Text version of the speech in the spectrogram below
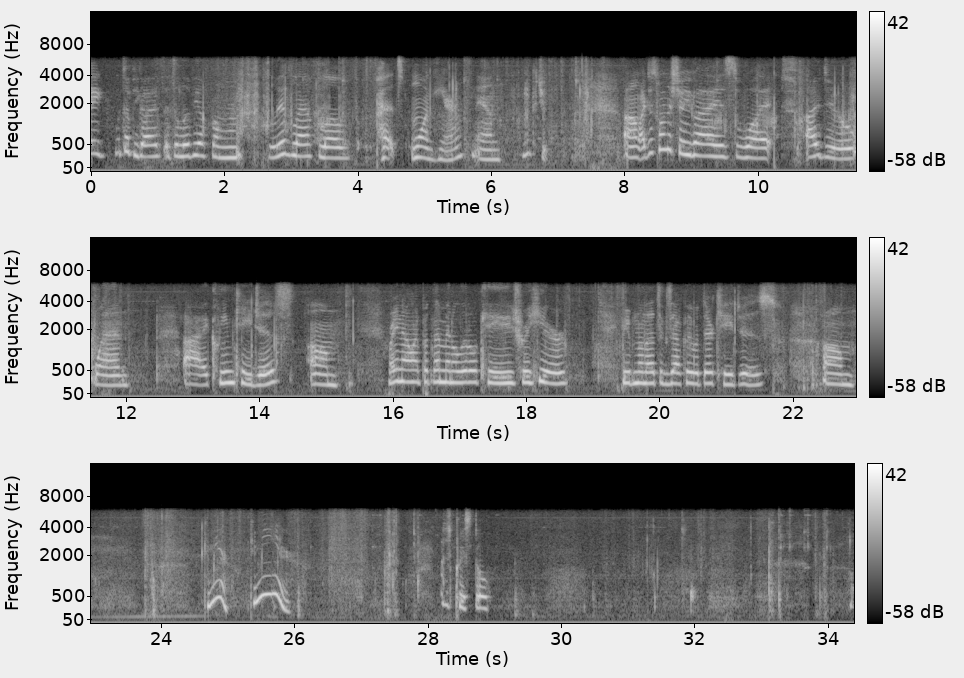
Hey, what's up you guys? It's Olivia from Live Laugh Love Pets 1 here, and look at you. Um, I just want to show you guys what I do when I clean cages. Um, right now I put them in a little cage right here, even though that's exactly what their cage is. Um, come here, come here. This is Crystal.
